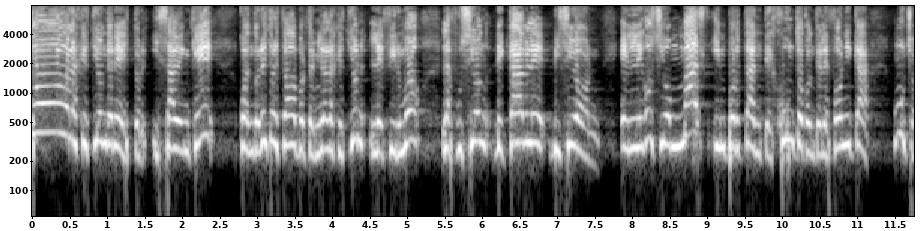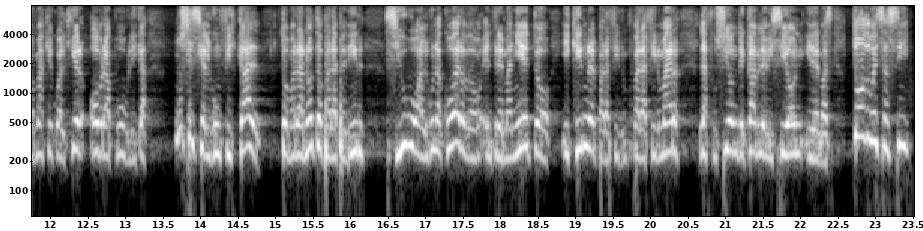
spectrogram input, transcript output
toda la gestión de Néstor. ¿Y saben qué? Cuando Néstor estaba por terminar la gestión, le firmó la fusión de Cable Visión, el negocio más importante junto con Telefónica, mucho más que cualquier obra pública. No sé si algún fiscal tomará nota para pedir si hubo algún acuerdo entre Manieto y Kirchner para, para firmar la fusión de Cablevisión y demás. Todo es así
